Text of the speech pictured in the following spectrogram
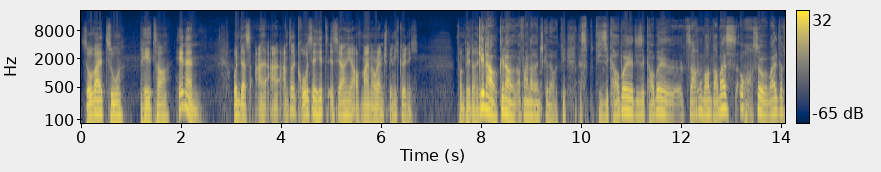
Soweit zu Peter Hinnen. Und das äh, äh, andere große Hit ist ja hier auf meiner Ranch bin ich König. Von Peter Hinnen. Genau, genau, auf meiner Ranch, genau. Die, das, diese Cowboy, diese Cowboy-Sachen waren damals auch so, weil das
